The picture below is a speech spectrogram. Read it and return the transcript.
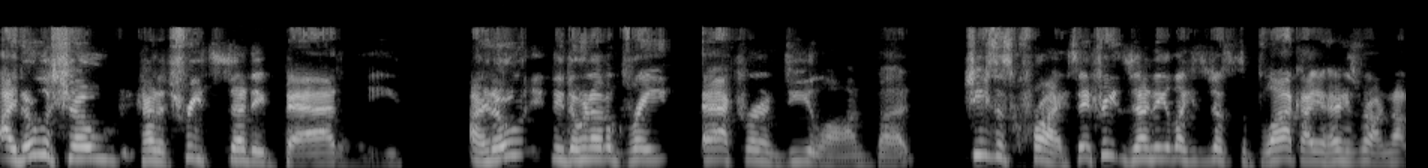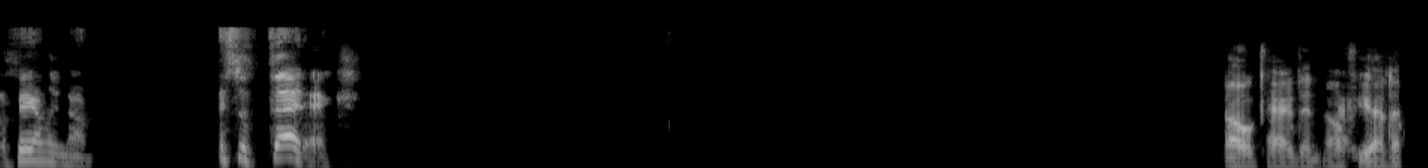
I know the show kind of treats Zende badly. I know they don't have a great actor in Delon, but Jesus Christ, they treat Zende like he's just a black guy who hangs around, not a family member. It's pathetic. Okay, I didn't know if you had it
